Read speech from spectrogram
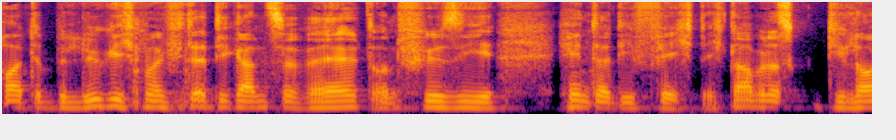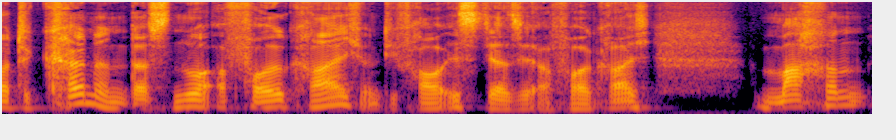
heute belüge ich mal wieder die ganze Welt und führe sie hinter die Fichte. Ich glaube, dass die Leute können das nur erfolgreich und die Frau ist ja sehr erfolgreich machen,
